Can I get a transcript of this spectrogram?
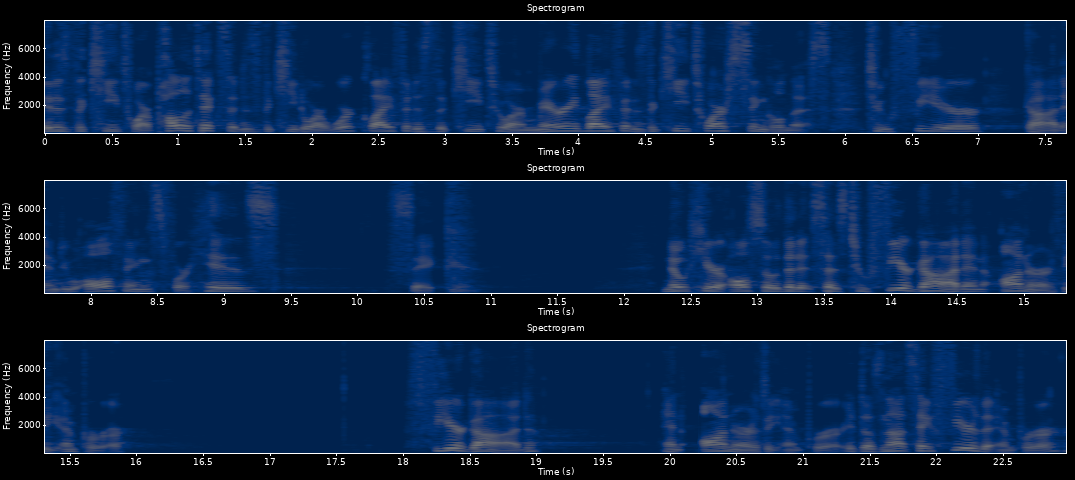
It is the key to our politics. It is the key to our work life. It is the key to our married life. It is the key to our singleness. To fear God and do all things for his sake. Note here also that it says to fear God and honor the emperor. Fear God and honor the emperor. It does not say fear the emperor,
